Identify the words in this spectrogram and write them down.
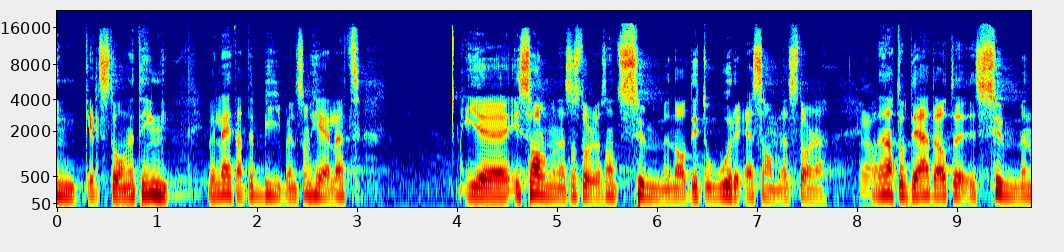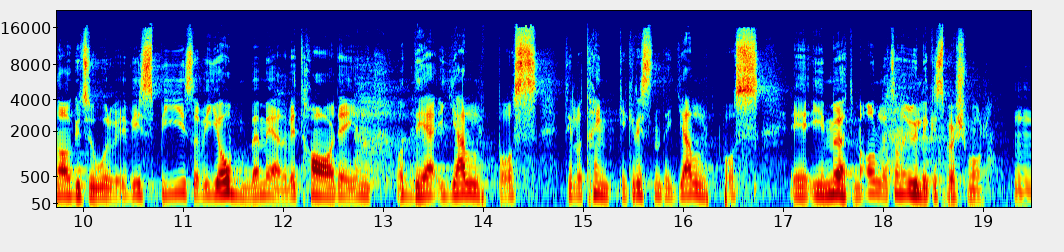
enkeltstående ting. Vi leter etter Bibelen som helhet. I, i salmene så står det sånn at summen av ditt ord er sannhet. står det. Ja. Det er nettopp det, det er at Summen av Guds ord Vi spiser, vi jobber med det, vi tar det inn. Og det hjelper oss til å tenke kristen. Det hjelper oss i, i møte med alle sånne ulike spørsmål. Mm.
